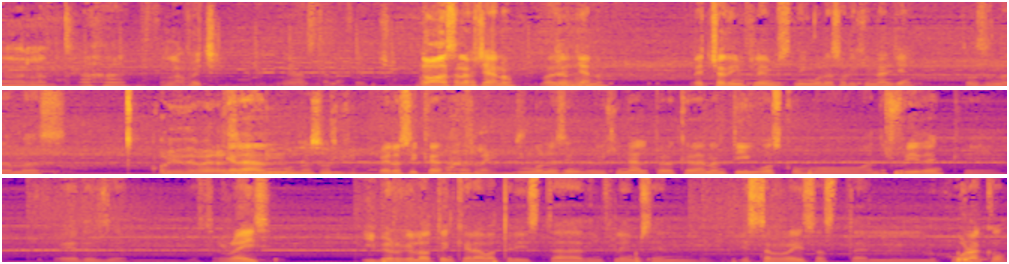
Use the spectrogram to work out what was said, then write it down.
Adelante. Ajá, Hasta la fecha. hasta la fecha. No, hasta la fecha no, más Ya bien ya no. no. De hecho, de Inflames ninguno es original ya. Entonces nada más Oye, de veras, Quedan- ninguno es original. Pero sí quedan, ajá, ninguno es original, pero quedan antiguos como Anders Frieden, que fue desde el Race, y Björgelotten, que era baterista de Inflames en el Race hasta el Huraco.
